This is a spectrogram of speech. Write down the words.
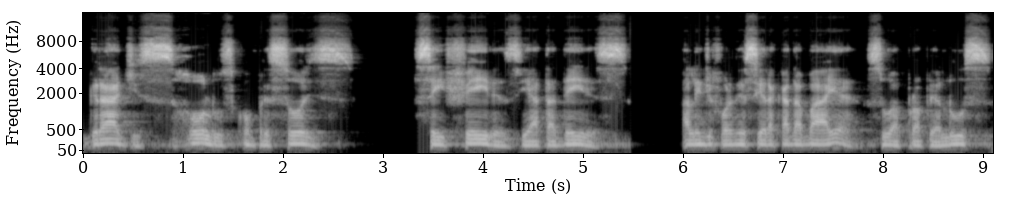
grades, rolos compressores, ceifeiras e atadeiras além de fornecer a cada baia sua própria luz,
